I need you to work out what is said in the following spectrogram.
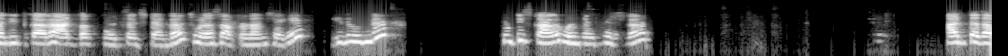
மதியத்துக்காக ஹாட் பாக்ஸ் எடுத்து வச்சுட்டாங்க. சுட சாப்பிடலாம்னு சொல்லி. இது வந்து குட்டிஸ்க்காக கொஞ்சம் வச்சிருக்கேன் அடுத்ததா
